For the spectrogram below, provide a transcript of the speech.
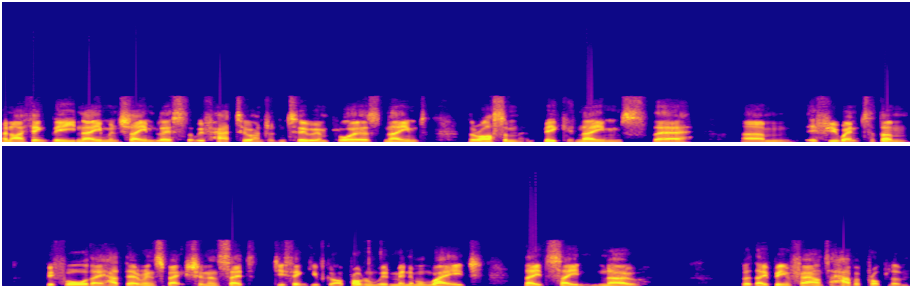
And I think the name and shame list that we've had 202 employers named, there are some big names there. Um, if you went to them before they had their inspection and said, Do you think you've got a problem with minimum wage? They'd say no, but they've been found to have a problem.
